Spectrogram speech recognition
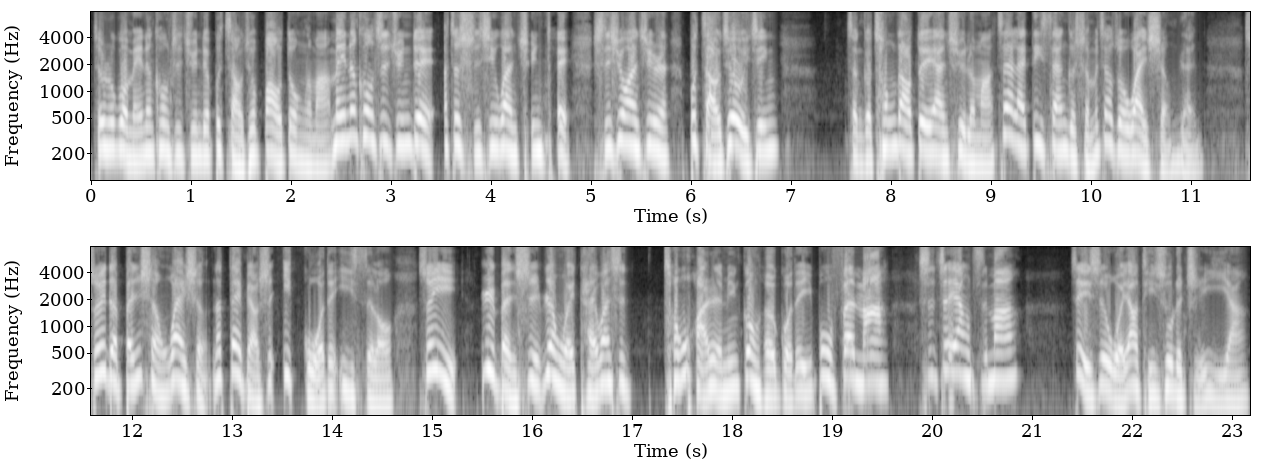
这如果没能控制军队，不早就暴动了吗？没能控制军队啊，这十七万军队、十七万军人，不早就已经整个冲到对岸去了吗？再来第三个，什么叫做外省人？所谓的本省、外省，那代表是一国的意思喽。所以日本是认为台湾是中华人民共和国的一部分吗？是这样子吗？这也是我要提出的质疑呀、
